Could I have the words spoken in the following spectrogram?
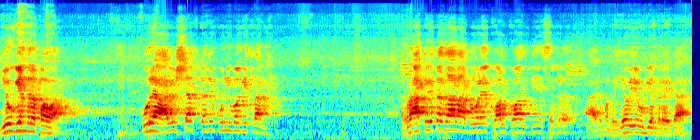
युगेंद्र पवार. पुऱ्या आयुष्यात कधी कुणी बघितला नाही. रात्री तर झाला डोळे खोल खोल ते सगळं. अरे म्हणलं येऊ युगेंद्र आहे का?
